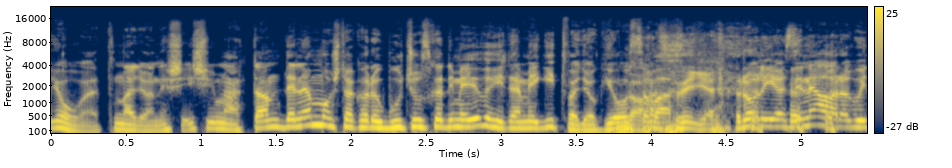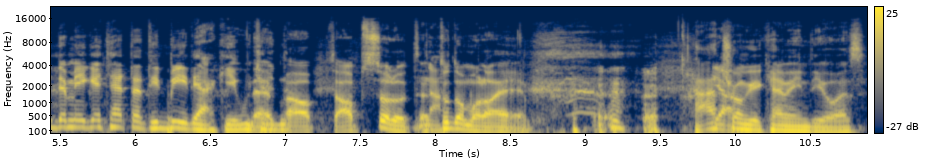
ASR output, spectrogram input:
jó volt, nagyon, és, és imádtam, de nem most akarok búcsúzkodni, mert jövő héten még itt vagyok, jó? Na, szóval, az igen. Roli, azért ne haragudj, de még egy hetet itt bírják ki, úgyhogy... Nem, ab- abszolút, Na. tudom hol a helyem. Hát Ja. kemény dió ez.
